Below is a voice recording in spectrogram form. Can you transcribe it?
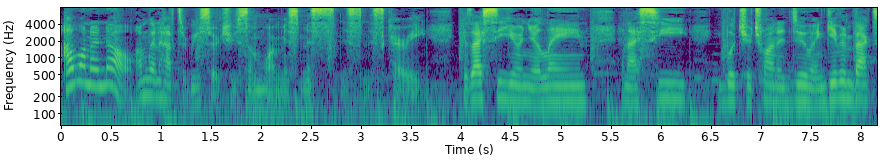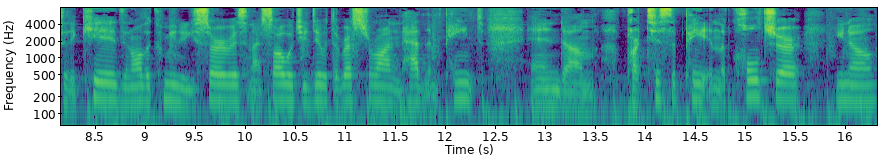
I want to know. I'm gonna have to research you some more, Miss Miss Miss Miss Curry, because I see you in your lane and I see what you're trying to do and giving back to the kids and all the community service. And I saw what you did with the restaurant and had them paint and um, participate in the culture. You know,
